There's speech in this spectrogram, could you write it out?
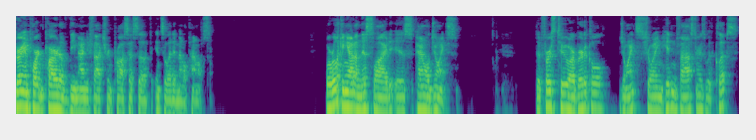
very important part of the manufacturing process of insulated metal panels. What we're looking at on this slide is panel joints. The first two are vertical joints showing hidden fasteners with clips.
